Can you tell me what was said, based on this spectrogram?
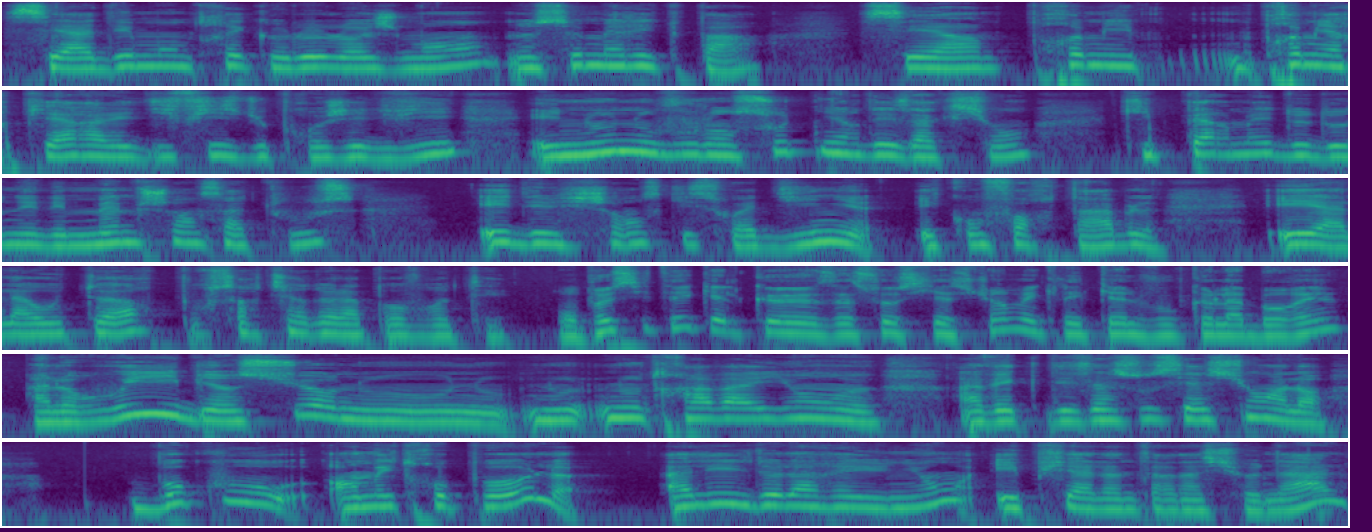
c'est à démontrer que le logement ne se mérite pas. C'est un premier, une première pierre à l'édifice du projet de vie et nous, nous voulons soutenir des actions qui permettent de donner les mêmes chances à tous et des chances qui soient dignes et confortables et à la hauteur pour sortir de la pauvreté. On peut citer quelques associations avec lesquelles vous collaborez? Alors oui, bien sûr, nous, nous, nous travaillons euh, avec des associations. Alors beaucoup en métropole, à l'île de la Réunion et puis à l'international.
